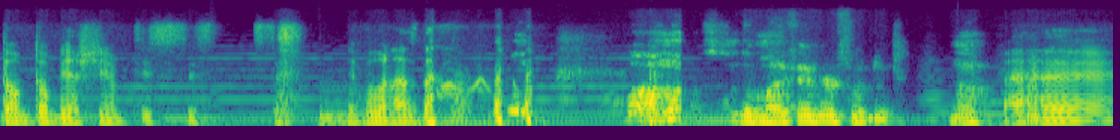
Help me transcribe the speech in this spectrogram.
Don't don't be ashamed. It's, it's, everyone has that. Well, I'm not ashamed of my favorite food. No. Uh-huh.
